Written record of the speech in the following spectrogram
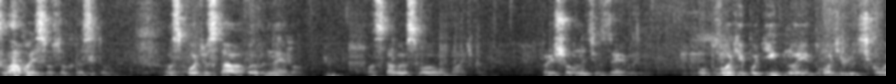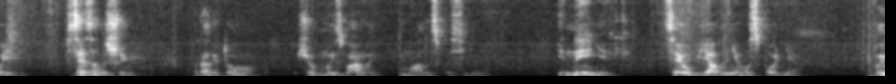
Слава Ісусу Христу! Господь уставив небо, оставив свого батька, прийшов на цю землю. У плоті подібної плоті людської все залишив ради того, щоб ми з вами мали спасіння. І нині це об'явлення Господнє е,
